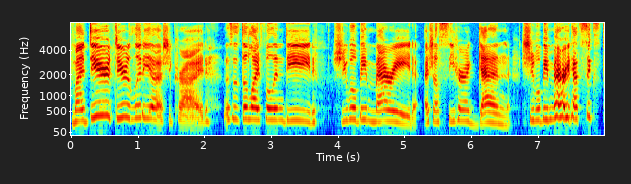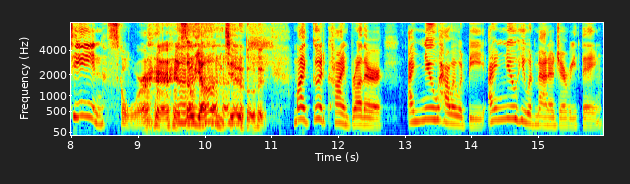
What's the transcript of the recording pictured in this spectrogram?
My dear, dear Lydia, she cried. This is delightful indeed. She will be married. I shall see her again. She will be married at 16. Score. so young, too. My good, kind brother. I knew how it would be. I knew he would manage everything.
